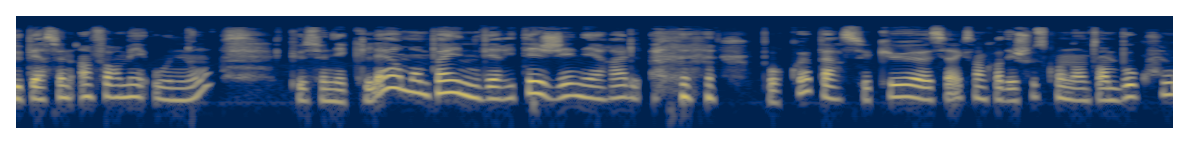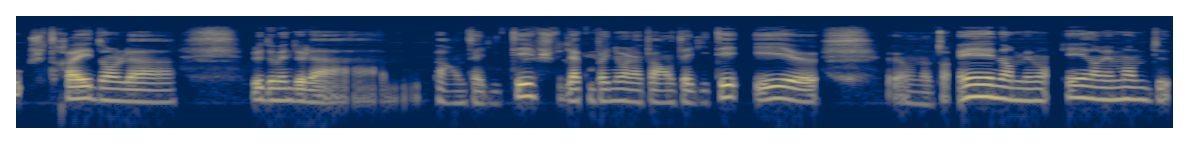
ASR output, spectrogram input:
de personnes informées ou non, que ce n'est clairement pas une vérité générale. Pourquoi? Parce que euh, c'est vrai que c'est encore des choses qu'on entend beaucoup. Je travaille dans le domaine de la parentalité, je fais de l'accompagnement à la parentalité et euh, euh, on entend énormément, énormément de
